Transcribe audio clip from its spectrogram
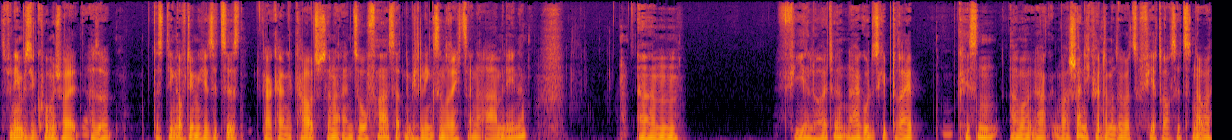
Das finde ich ein bisschen komisch, weil, also das Ding, auf dem ich hier sitze, ist gar keine Couch, sondern ein Sofa. Es hat nämlich links und rechts eine Armlehne. Ähm, vier Leute. Na gut, es gibt drei Kissen, aber ja, wahrscheinlich könnte man sogar zu vier drauf sitzen, aber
